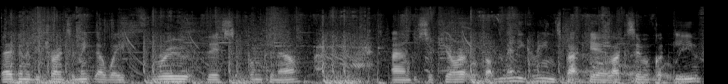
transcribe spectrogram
They're going to be trying to make their way through this bunker now and secure it. We've got many greens back here. Like I said, we've got Eve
